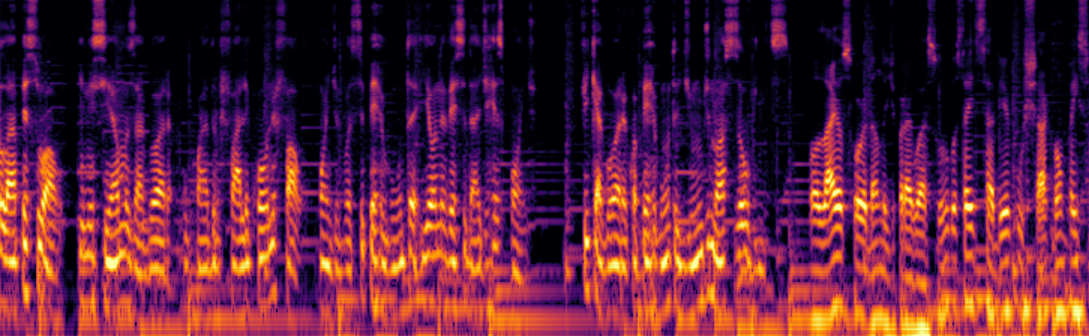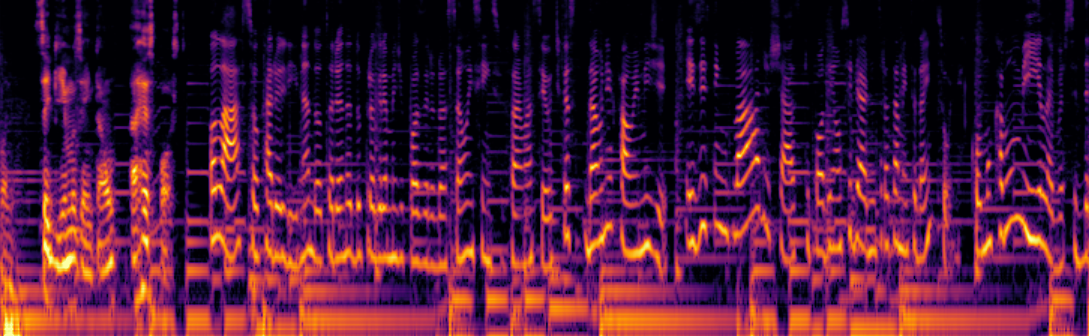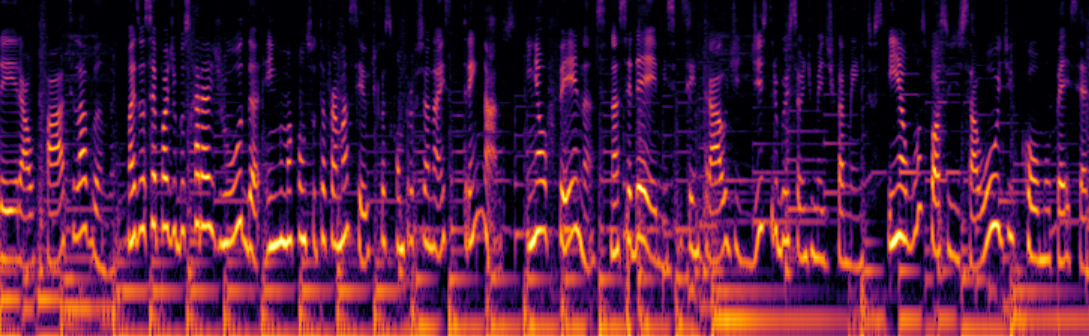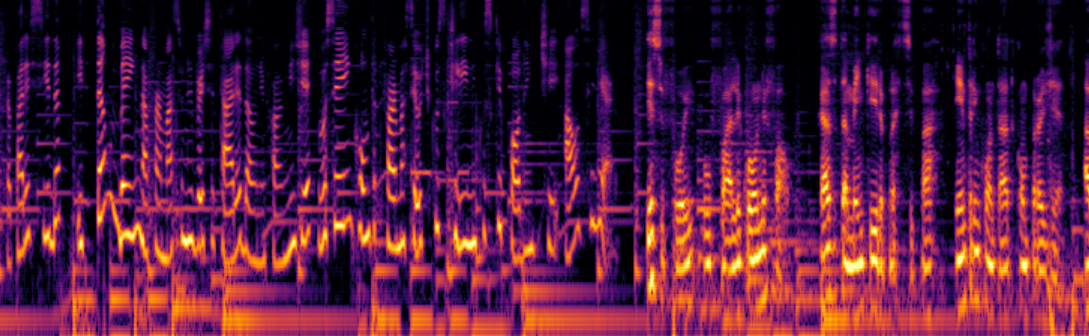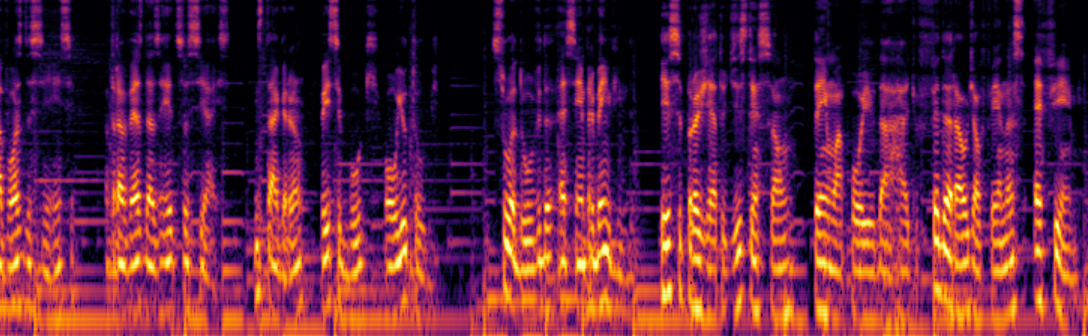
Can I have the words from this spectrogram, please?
Olá pessoal, iniciamos agora o quadro Fale com a Unifal, onde você pergunta e a universidade responde. Fique agora com a pergunta de um de nossos ouvintes. Olá, eu sou Orlando de Paraguaçu. Gostaria de saber o chá que vão para insônia. Seguimos então a resposta. Olá, sou Carolina, doutoranda do programa de pós-graduação em Ciências Farmacêuticas da Unifal MG. Existem vários chás que podem auxiliar no tratamento da insônia, como camomila, erva cidreira, alface e lavanda. Mas você pode buscar ajuda em uma consulta farmacêutica com profissionais treinados. Em Alfenas, na CDMs, Central de Distribuição de Medicamentos, e em alguns postos de saúde, como o PSF Aparecida, e também na farmácia universitária da Unifal MG, você encontra farmacêuticos clínicos que podem te auxiliar. Esse foi o Fale com a Unifal. Caso também queira participar, entre em contato com o projeto A Voz da Ciência através das redes sociais, Instagram, Facebook ou YouTube. Sua dúvida é sempre bem-vinda. Esse projeto de extensão tem o um apoio da Rádio Federal de Alfenas FM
